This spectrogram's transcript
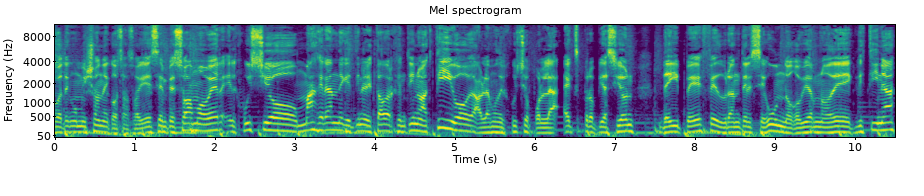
porque tengo un millón de cosas hoy. Se empezó a mover el juicio más grande que tiene el Estado argentino activo. Hablamos del juicio por la expropiación de IPF durante el segundo gobierno de Cristina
